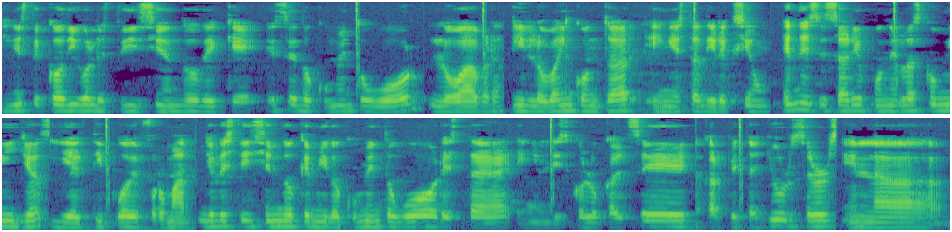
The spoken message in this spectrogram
en este código le estoy diciendo de que ese documento Word lo abra y lo va a encontrar en esta dirección. Es necesario poner las comillas y el tipo de formato. Yo le estoy diciendo que mi documento Word está en el disco local C, la carpeta users, en la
